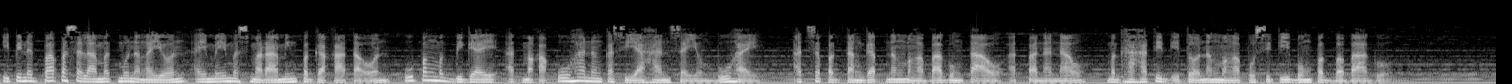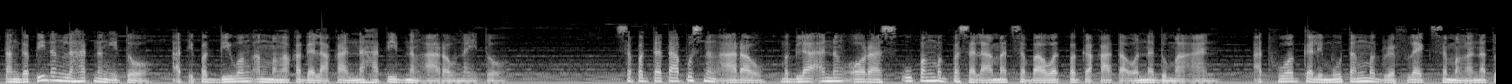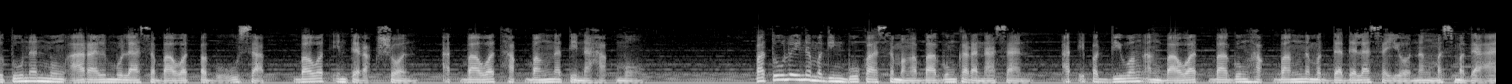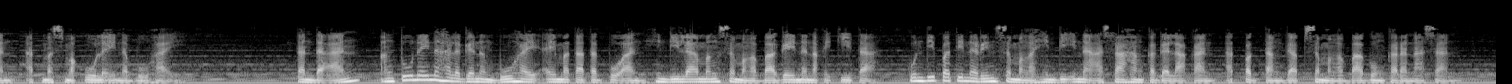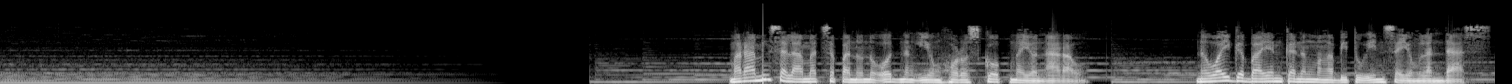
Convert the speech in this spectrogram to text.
Ipinagpapasalamat mo na ngayon ay may mas maraming pagkakataon upang magbigay at makakuha ng kasiyahan sa iyong buhay, at sa pagtanggap ng mga bagong tao at pananaw, maghahatid ito ng mga positibong pagbabago. Tanggapin ang lahat ng ito, at ipagdiwang ang mga kagalakan na hatid ng araw na ito. Sa pagtatapos ng araw, maglaan ng oras upang magpasalamat sa bawat pagkakataon na dumaan, at huwag kalimutang mag-reflect sa mga natutunan mong aral mula sa bawat pag-uusap, bawat interaksyon, at bawat hakbang na tinahak mo. Patuloy na maging bukas sa mga bagong karanasan, at ipagdiwang ang bawat bagong hakbang na magdadala sa iyo ng mas magaan at mas makulay na buhay. Tandaan, ang tunay na halaga ng buhay ay matatagpuan hindi lamang sa mga bagay na nakikita, kundi pati na rin sa mga hindi inaasahang kagalakan at pagtanggap sa mga bagong karanasan. Maraming salamat sa panonood ng iyong horoscope ngayon araw. Naway gabayan ka ng mga bituin sa iyong landas.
